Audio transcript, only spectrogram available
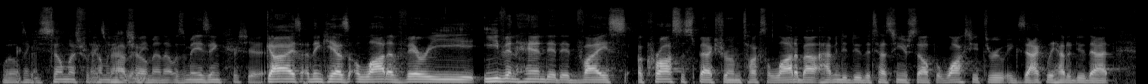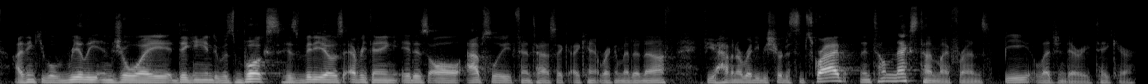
Well, thank man. you so much for Thanks coming for on the show, me. man. That was amazing. Appreciate it. Guys, I think he has a lot of very even handed advice across the spectrum, talks a lot about having to do the testing yourself, but walks you through exactly how to do that. I think you will really enjoy digging into his books, his videos, everything. It is all absolutely fantastic. I can't recommend it enough. If you haven't already, be sure to subscribe. And until next time, my friends, be legendary. Take care.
